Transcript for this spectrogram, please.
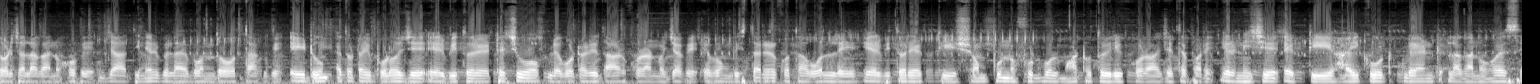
দরজা লাগানো হবে, যা দিনের বেলায় বন্ধ থাকবে। এই ডোম এতটাই বড় যে এর ভিতরে স্ট্যাচু অফ ল্যাবরেটরি দাঁড় করানো যাবে, এবং বিস্তারের কথা বললে এর ভিতরে একটি সম্পূর্ণ ফুটবল মাঠও তৈরি করা যেতে পারে। এর নিচে একটি হাইকোর্ট প্ল্যান্ট লাগানো হয়েছে,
